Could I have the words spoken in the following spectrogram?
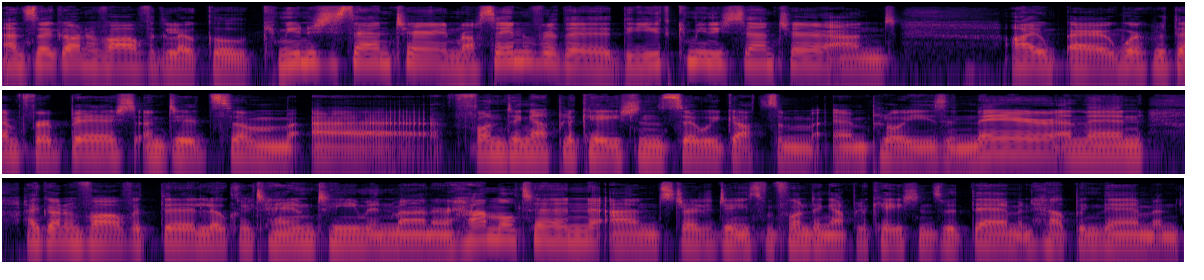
And so I got involved with the local community centre in Rossinver, the the youth community centre, and. I uh, worked with them for a bit and did some uh, funding applications. So we got some employees in there. And then I got involved with the local town team in Manorhamilton and started doing some funding applications with them and helping them. And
